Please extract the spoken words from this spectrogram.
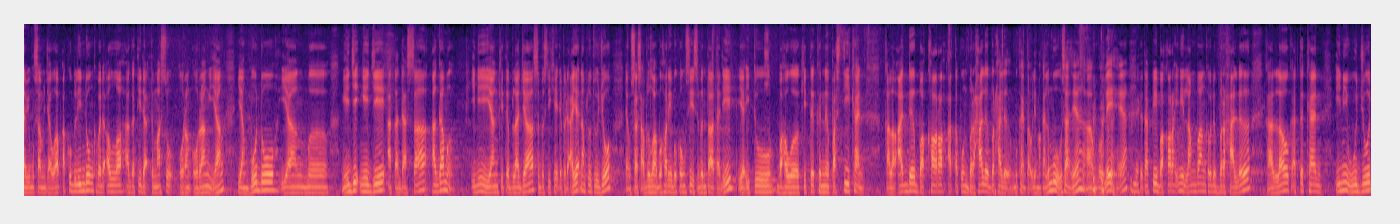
Nabi Musa menjawab, "Aku berlindung kepada Allah agar tidak termasuk orang-orang yang yang bodoh yang mengejek-ngejek atas dasar agama." Ini yang kita belajar sedikit daripada ayat 67 dan Ustaz Abdullah Bukhari berkongsi sebentar tadi iaitu bahawa kita kena pastikan kalau ada bakarah ataupun berhala-berhala bukan tak boleh makan lembu ustaz ya? Ha, boleh ya? Tetapi bakarah ini lambang kepada berhala. Kalau katakan ini wujud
